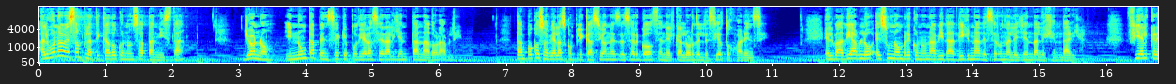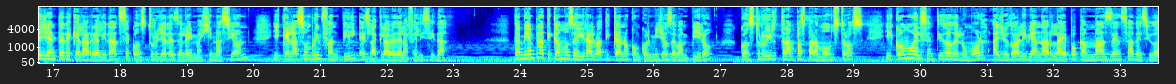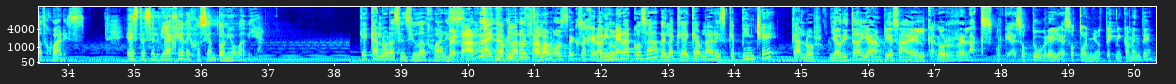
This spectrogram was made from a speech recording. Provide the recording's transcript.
¿Alguna vez han platicado con un satanista? Yo no, y nunca pensé que pudiera ser alguien tan adorable. Tampoco sabía las complicaciones de ser goth en el calor del desierto juarense. El Diablo es un hombre con una vida digna de ser una leyenda legendaria, fiel creyente de que la realidad se construye desde la imaginación y que el asombro infantil es la clave de la felicidad. También platicamos de ir al Vaticano con colmillos de vampiro, construir trampas para monstruos y cómo el sentido del humor ayudó a aliviar la época más densa de Ciudad Juárez. Este es el viaje de José Antonio Badía. Qué calor hace en Ciudad Juárez. ¿Verdad? Hay que hablar del calor. Estamos exagerando. Primera cosa de la que hay que hablar es que pinche calor. Y ahorita ya empieza el calor relax, porque ya es octubre, ya es otoño técnicamente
